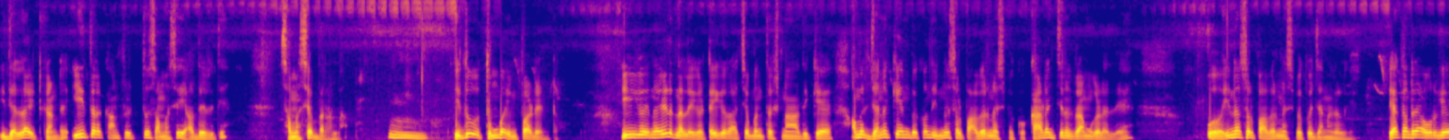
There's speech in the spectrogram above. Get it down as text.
ಇದೆಲ್ಲ ಇಟ್ಕೊಂಡ್ರೆ ಈ ಥರ ಕಾನ್ಫ್ಲಿಕ್ಟು ಸಮಸ್ಯೆ ಯಾವುದೇ ರೀತಿ ಸಮಸ್ಯೆ ಬರಲ್ಲ. ಇದು ತುಂಬ ಇಂಪಾರ್ಟೆಂಟು ಈಗ ನಾನು ಹೇಳಿದ್ನಲ್ಲ ಈಗ ಟೈಗರ್ ಆಚೆ ಬಂದ ತಕ್ಷಣ ಅದಕ್ಕೆ ಆಮೇಲೆ ಜನಕ್ಕೆ ಏನು ಬೇಕು ಅಂದ್ರೆ ಇನ್ನೂ ಸ್ವಲ್ಪ ಅವೇರ್ನೆಸ್ ಬೇಕು. ಕಾಡಂಚಿನ ಗ್ರಾಮಗಳಲ್ಲಿ ಇನ್ನೂ ಸ್ವಲ್ಪ ಅವೇರ್ನೆಸ್ ಬೇಕು ಜನಗಳಿಗೆ. ಯಾಕಂದರೆ ಅವ್ರಿಗೆ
